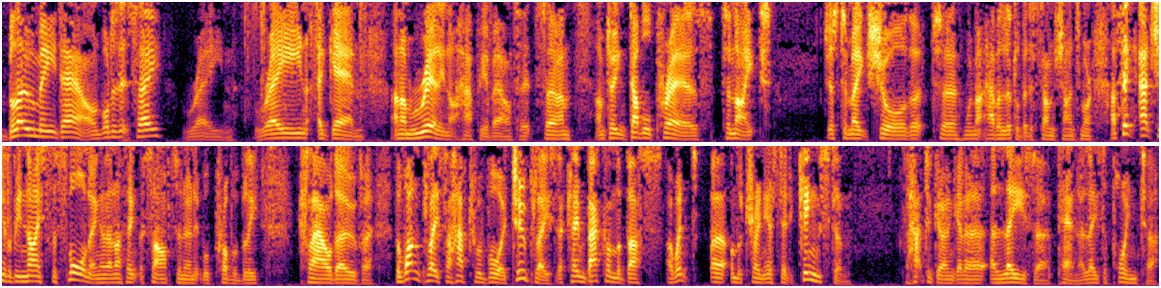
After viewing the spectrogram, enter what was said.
Blow me down. What does it say? Rain. Rain again. And I'm really not happy about it. So I'm, I'm doing double prayers tonight just to make sure that uh, we might have a little bit of sunshine tomorrow. I think actually it'll be nice this morning, and then I think this afternoon it will probably cloud over. The one place I have to avoid, two places, I came back on the bus, I went uh, on the train yesterday to Kingston, so I had to go and get a, a laser pen, a laser pointer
